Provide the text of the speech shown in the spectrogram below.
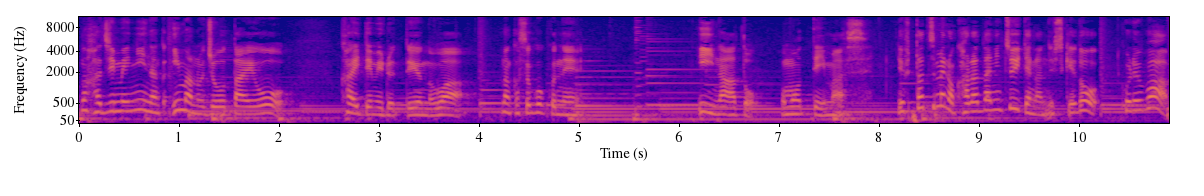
の初めになんか今の状態を書いてみるっていうのはなんかすごくねいいなと思っています。で2つ目の体についてなんですけどこれは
